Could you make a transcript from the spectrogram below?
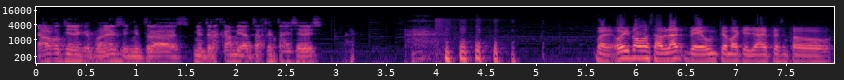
Algo tiene que ponerse mientras, mientras cambia tarjetas SD. Vale, hoy vamos a hablar de un tema que ya he presentado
